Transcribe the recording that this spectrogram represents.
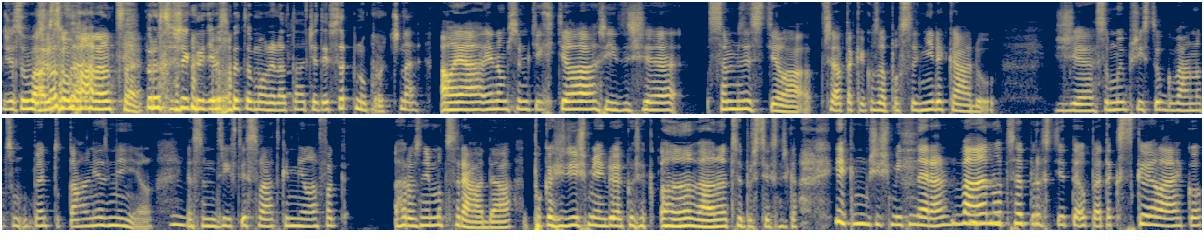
že jsou Vánoce. Že jsou Vánoce. Protože klidně bychom to mohli natáčet i v srpnu, proč ne? Ale já jenom jsem ti chtěla říct, že jsem zjistila, třeba tak jako za poslední dekádu, že se můj přístup k Vánocům úplně totálně změnil. Hmm. Já jsem dřív ty svátky měla fakt hrozně moc ráda. Pokaždé, když mi někdo jako řekl, Vánoce, prostě jak jsem říkala, jak můžeš mít nerad Vánoce, prostě to je úplně tak skvělé, jako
